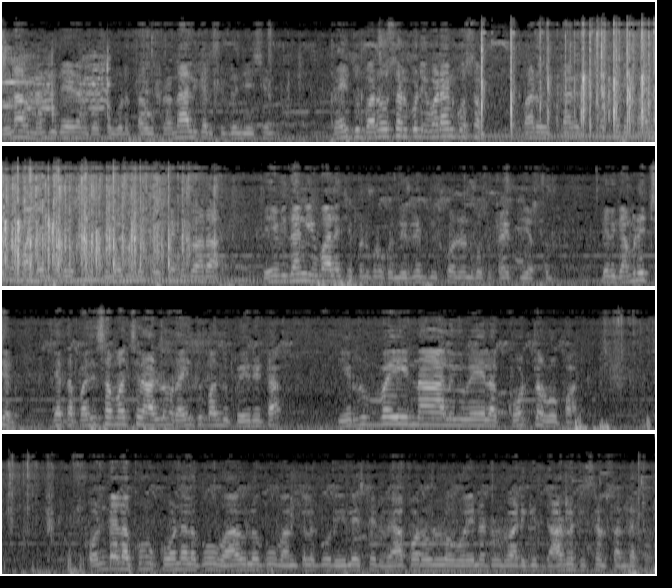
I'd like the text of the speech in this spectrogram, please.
రుణాలు మంజూరు చేయడం కోసం కూడా తగు ప్రణాళికను సిద్ధం చేసింది రైతు భరోసాను కూడా ఇవ్వడానికి కోసం వారు కార్యక్రమాలు ఏర్పాటు చేసిన ద్వారా ఏ విధంగా ఇవ్వాలని చెప్పి కూడా ఒక నిర్ణయం తీసుకోవడానికి కోసం ప్రయత్నం చేస్తున్నాం. మీరు గమనించారు గత పది సంవత్సరాల్లో రైతు బంధు పేరిట ఇరవై నాలుగు వేల కోట్ల రూపాయలు. కొండలకు కోండలకు వాగులకు వంకలకు రియల్ ఎస్టేట్ వ్యాపారంలో పోయినటువంటి వాటికి దాడులకు ఇచ్చిన సందర్భం.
